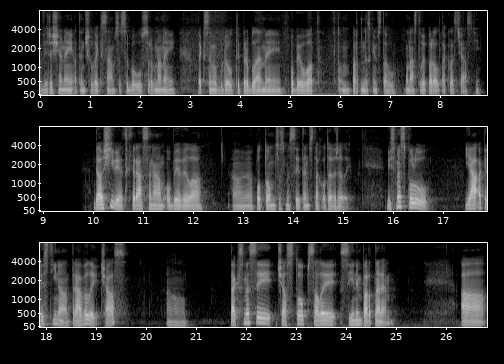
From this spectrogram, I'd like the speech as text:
vyřešený a ten člověk sám se sebou srovnaný, tak se mu budou ty problémy objevovat tom partnerském vztahu. U nás to vypadalo takhle z části. Další věc, která se nám objevila uh, po tom, co jsme si ten vztah otevřeli. Když jsme spolu, já a Kristýna, trávili čas, uh, tak jsme si často psali s jiným partnerem. A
